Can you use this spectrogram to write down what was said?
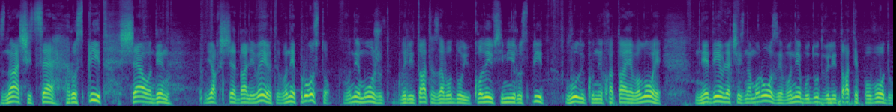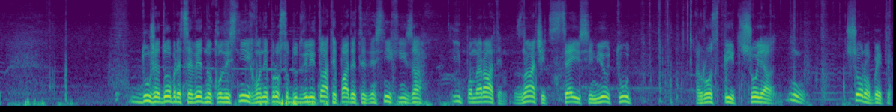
Значить, це розпліт. Ще один, як ще далі виявити, вони просто вони можуть вилітати за водою. Коли в сім'ї розпліт, вулику не вистачає вологи, не дивлячись на морози, вони будуть вилітати по воду. Дуже добре це видно, коли сніг, вони просто будуть вилітати, падати на сніг і, за, і помирати. Значить, з цією сім'єю тут розпліт. Що я, ну, що робити?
